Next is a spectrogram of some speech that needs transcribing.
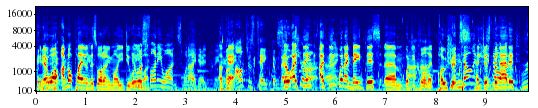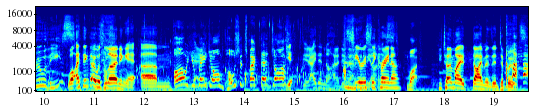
You know what? I'm not playing on this world anymore. You do what It you want. It was funny once when I did it, Queen. Okay. Well, I'll just take them. So I sure. think I think Alright. when I made this, um, what do you call Uh-huh. it? You're Potions telling had just you been know how to added. brew these? Well, I think I was learning it. Um, Oh, you Okay. made your own potions back then, Josh? Yeah. Dude, I didn't know how to do that. I'm gonna be seriously, honest. Crainer, What? You turned my diamonds into boots.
